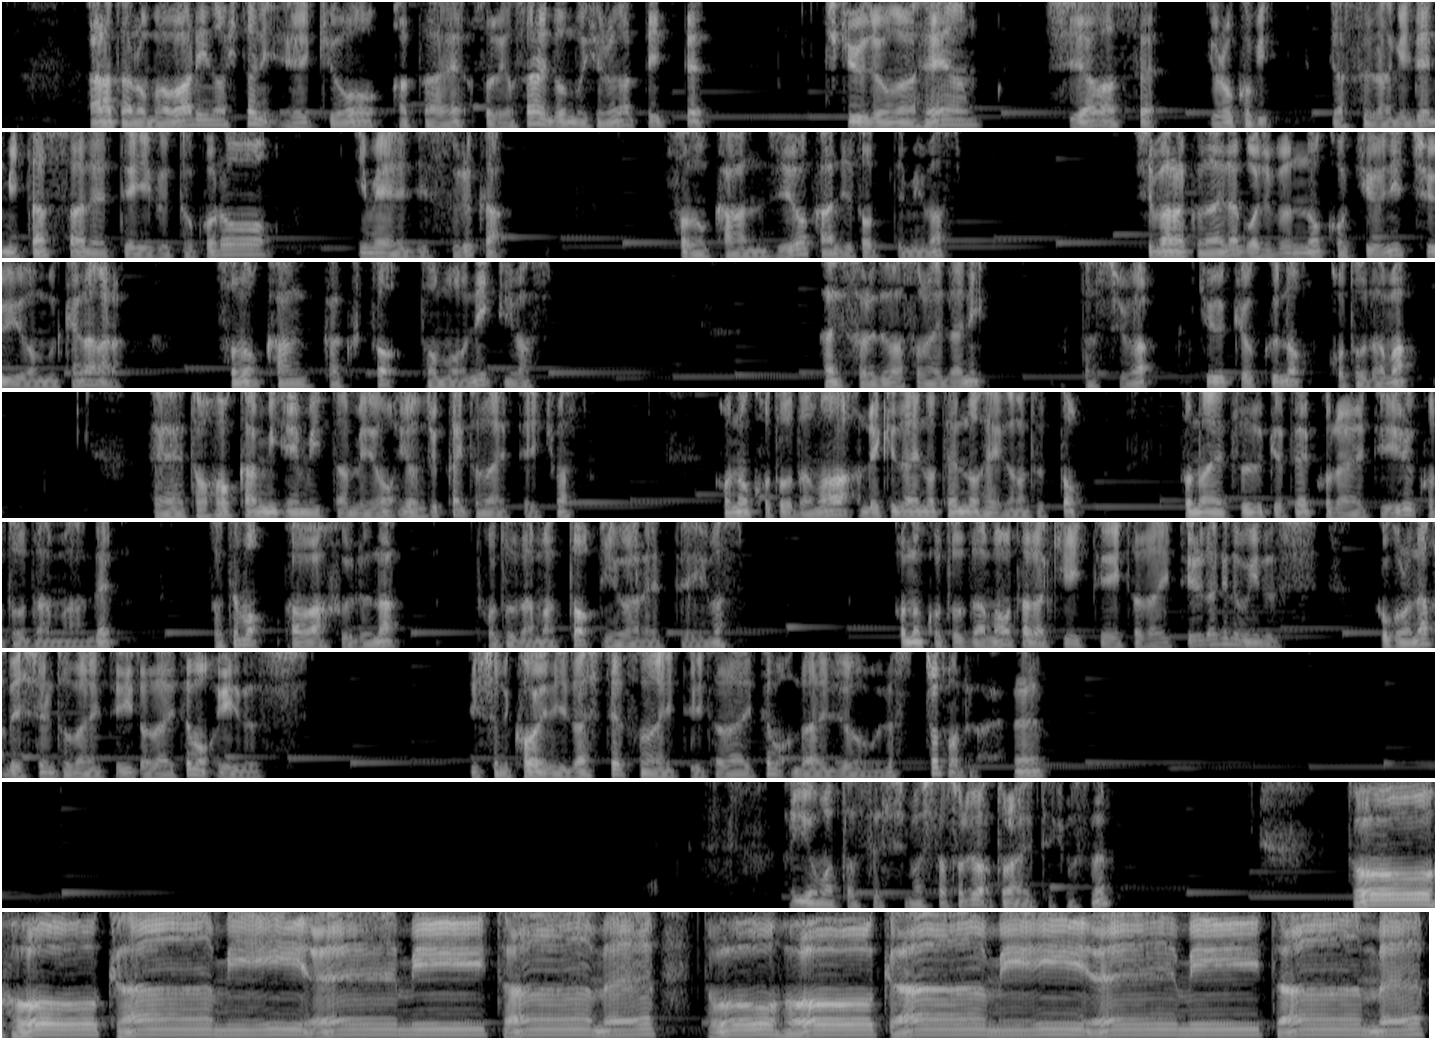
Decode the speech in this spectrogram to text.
あなたの周りの人に影響を与え、それがさらにどんどん広がっていって、地球上が平安、幸せ、喜び、安らぎで満たされているところをイメージするか、その感じを感じ取ってみます。しばらくの間ご自分の呼吸に注意を向けながら、その感覚と共にいます。はい、それではその間に、私は究極の言霊、えー、徒歩神へ見た目を40回唱えていきます。この言霊は歴代の天皇陛下がずっと唱え続けてこられている言霊で、とてもパワフルな言霊と言われています。この言霊をただ聞いていただいているだけでもいいですし、心の中で一緒に唱えていただいてもいいですし、一緒に声に出して唱えていただいても大丈夫です。ちょっと待ってくださいね。はい、お待たせしました。それでは唱えていきますね。徒歩神へ見ため、徒歩神へ見ため、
